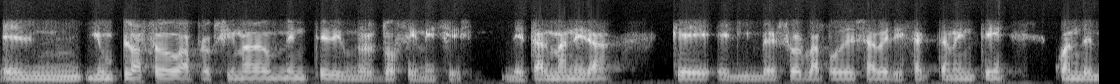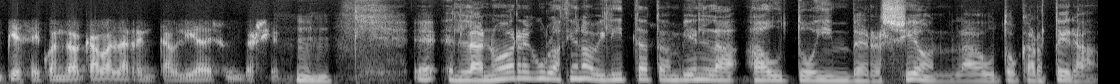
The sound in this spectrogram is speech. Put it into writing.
y un plazo aproximadamente de unos 12 meses, de tal manera que el inversor va a poder saber exactamente cuando empieza y cuando acaba la rentabilidad de su inversión. Eh, la nueva regulación habilita también la autoinversión, la autocartera.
